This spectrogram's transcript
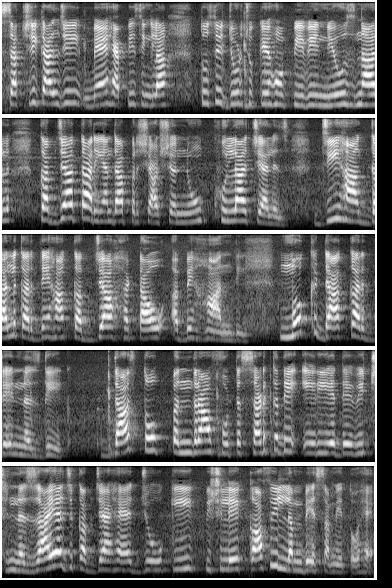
ਸਤਿ ਸ਼੍ਰੀ ਅਕਾਲ ਜੀ, ਮੈਂ ਹੈਪੀ ਸਿੰਗਲਾ। ਤੁਸੀਂ ਜੁੜ ਚੁੱਕੇ ਹੋ ਪੀਵੀ ਨਿਊਜ਼ ਨਾਲ। ਕਬਜ਼ਾਧਾਰੀਆਂ ਦਾ ਪ੍ਰਸ਼ਾਸਨ ਨੂੰ ਖੁੱਲਾ ਚੈਲੰਜ। ਜੀ ਹਾਂ, ਗੱਲ ਕਰਦੇ ਹਾਂ ਕਬਜ਼ਾ ਹਟਾਓ ਅਭਿਆਨ ਦੀ। ਮੁੱਖ ਡਾਕਘਰ ਦੇ ਨਜ਼ਦੀਕ 10 ਤੋਂ 15 ਫੁੱਟ ਸੜਕ ਦੇ ਏਰੀਏ ਦੇ ਵਿੱਚ ਨਜਾਇਜ਼ ਕਬਜ਼ਾ ਹੈ, ਜੋ ਕਿ ਪਿਛਲੇ ਕਾਫੀ ਲੰਬੇ ਸਮੇਂ ਤੋਂ ਹੈ।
